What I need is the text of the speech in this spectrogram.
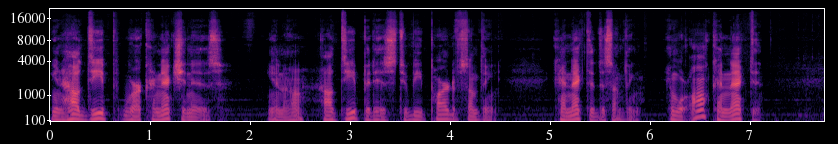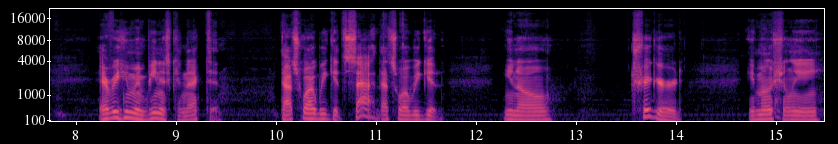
You know how deep our connection is. You know how deep it is to be part of something, connected to something, and we're all connected. Every human being is connected. That's why we get sad. That's why we get, you know, triggered emotionally,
